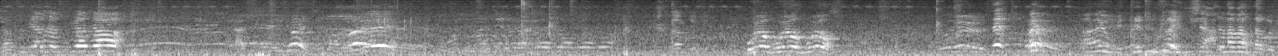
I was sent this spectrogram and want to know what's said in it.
자, 수비하자 수비하자. 모여 모여 모여. 둘 셋. 아유 우리 대중가 이씨 안 나간다고 지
